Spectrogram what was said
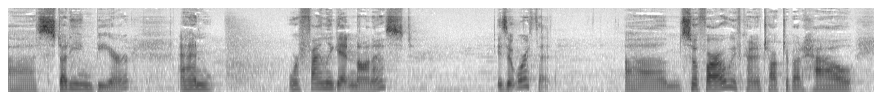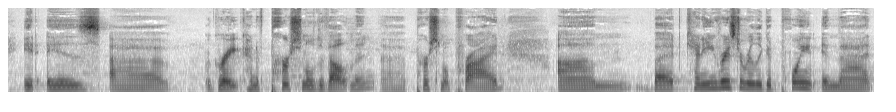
uh, studying beer. And we're finally getting honest. Is it worth it? Um, so far, we've kind of talked about how it is uh, a great kind of personal development, uh, personal pride. Um, but Kenny, you raised a really good point in that,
